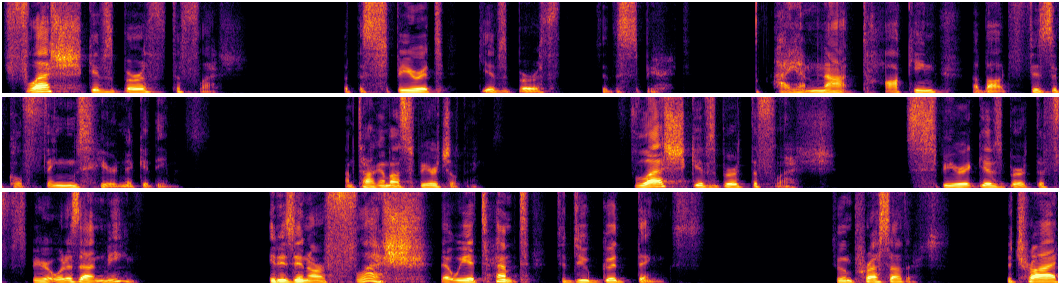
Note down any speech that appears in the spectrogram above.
Flesh gives birth to flesh, but the spirit gives birth to the spirit. I am not talking about physical things here, Nicodemus. I'm talking about spiritual things. Flesh gives birth to flesh, spirit gives birth to spirit. What does that mean? It is in our flesh that we attempt to do good things. to impress others, to try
